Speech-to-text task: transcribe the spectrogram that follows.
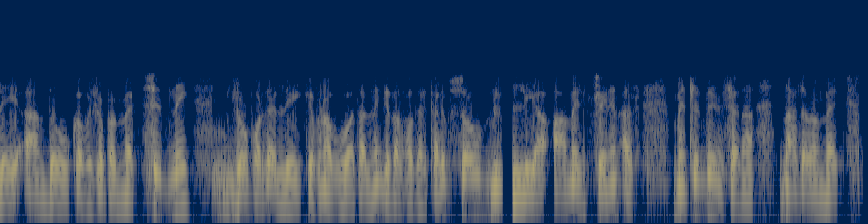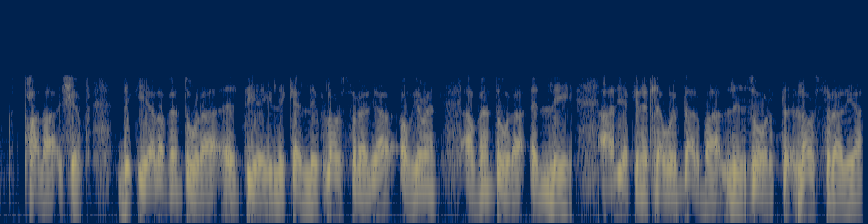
li għandu coffee shop hemmhekk f'Sydney. Joe Portelli kif nafu huwa tal-Lingi tal-Hotel Calypso li għamilt xejn inqas minn tlintin sena naħdem hemmhekk bħala chef. Dik hija l-avventura tiegħi li kelli fl-Awstralja, ovvjament Avventura li għalija kienet l-ewwel darba li żort l-Awstralja,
